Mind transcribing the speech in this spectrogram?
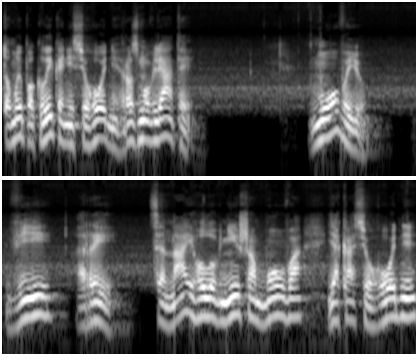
то ми покликані сьогодні розмовляти мовою віри. Це найголовніша мова, яка сьогодні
